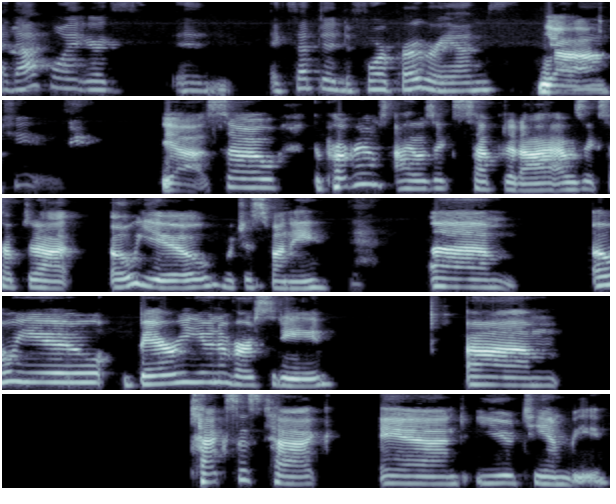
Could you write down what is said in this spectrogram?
at that point, you're ex- accepted to four programs. Yeah. Yeah. So the programs I was accepted at, I was accepted at OU, which is funny. Um, OU, Barry University, um, Texas Tech, and UTMB.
